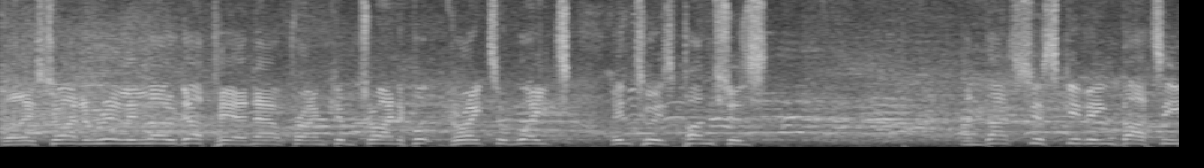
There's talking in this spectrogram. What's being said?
Well, he's trying to really load up here now, Frankham, trying to put greater weight into his punches and that's just giving Bhatti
